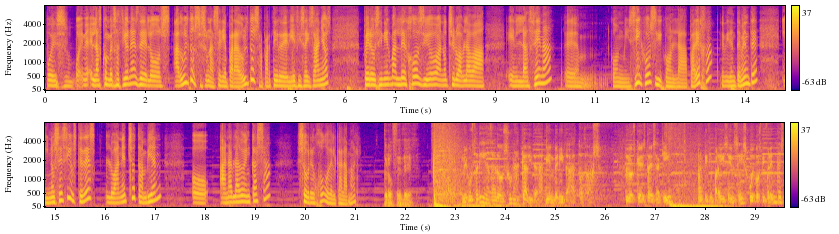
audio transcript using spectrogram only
pues bueno, en las conversaciones de los adultos? Es una serie para adultos a partir de 16 años, pero sin ir más lejos, yo anoche lo hablaba en la cena eh, con mis hijos y con la pareja, evidentemente, y no sé si ustedes lo han hecho también o han hablado en casa sobre el juego del calamar. Proceded. Me gustaría daros una cálida bienvenida a todos. Los que estáis aquí, participaréis en seis juegos diferentes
